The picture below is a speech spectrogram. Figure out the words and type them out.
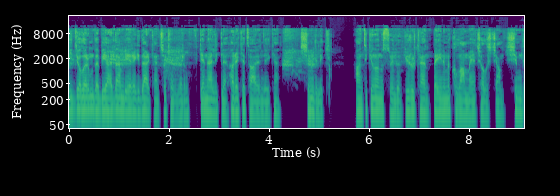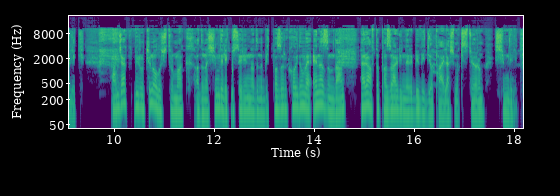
Videolarımı da bir yerden bir yere giderken çekebilirim. Genellikle hareket halindeyken. Şimdilik. Antik Yunan usulü yürürken beynimi kullanmaya çalışacağım şimdilik. Ancak bir rutin oluşturmak adına şimdilik bu serinin adını Bit Pazarı koydum ve en azından her hafta pazar günleri bir video paylaşmak istiyorum şimdilik.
